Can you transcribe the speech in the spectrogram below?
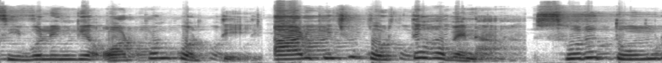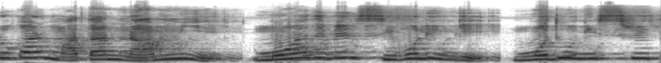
শিবলিঙ্গে অর্পণ করতে আর কিছু করতে হবে না। শুধু তুমরুকার মাতার নাম নিয়ে মহাদেবের শিবলিঙ্গে মধু মিশ্রিত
